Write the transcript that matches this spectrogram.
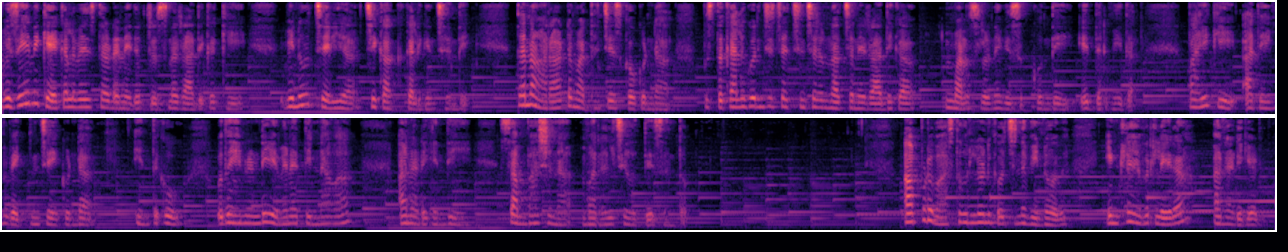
విజయని కేకలు వేస్తాడని ఎదురు చూసిన రాధికకి వినోద్ చర్య చికాకు కలిగించింది. తన ఆరాటం అర్థం చేసుకోకుండా పుస్తకాల గురించి చర్చించడం నచ్చని రాధిక మనసులోనే విసుక్కుంది ఇద్దరి మీద. పైకి అదేమి వ్యక్తం చేయకుండా ఇంతకు ఉదయం నుండి ఏమైనా తిన్నావా? అని అడిగింది సంభాషణ మరల్చే ఉద్దేశంతో. అప్పుడు వాస్తవంలోనికి వచ్చిన వినోద్ ఇంట్లో ఎవరు లేరా? అని అడిగాడు.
